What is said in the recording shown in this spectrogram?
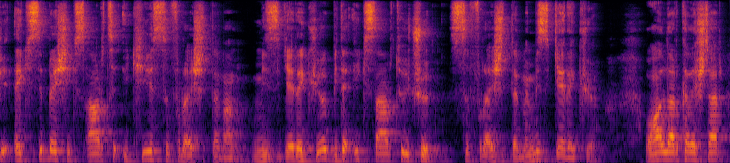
bir eksi 5x artı 2'yi sıfıra eşitlememiz gerekiyor. Bir de x artı 3'ü sıfıra eşitlememiz gerekiyor. O halde arkadaşlar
